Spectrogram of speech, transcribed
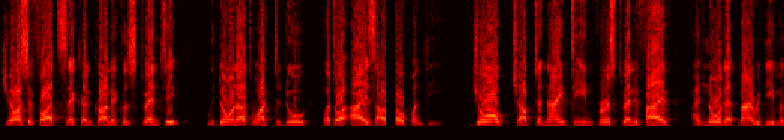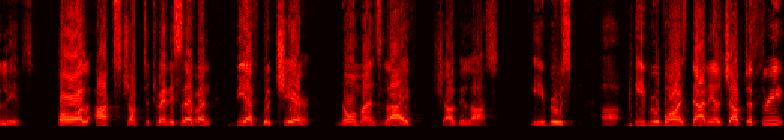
Jehoshaphat, 2 Chronicles 20, we do not what to do, but our eyes are upon thee. Job chapter 19, verse 25, I know that my Redeemer lives. Paul, Acts chapter 27, be of good cheer. No man's life shall be lost. Hebrews, uh, Hebrew boys, Daniel chapter 3,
